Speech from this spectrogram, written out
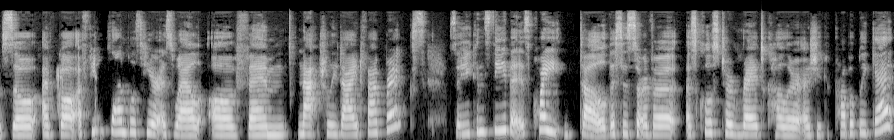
So I've got a few examples here as well of um, naturally dyed fabrics. So you can see that it's quite dull. This is sort of a as close to a red colour as you could probably get.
